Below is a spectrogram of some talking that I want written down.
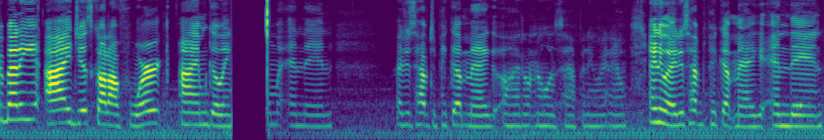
everybody. I just got off work. I'm going home and then I just have to pick up Meg. Oh, I don't know what's happening right now. Anyway, I just have to pick up Meg and then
